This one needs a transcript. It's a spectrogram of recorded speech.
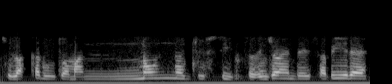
sull'accaduto, ma non giustizia. Sinceramente sapere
